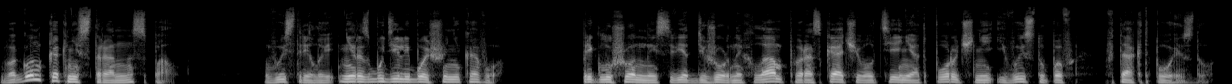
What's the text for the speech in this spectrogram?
Вагон, как ни странно, спал. Выстрелы не разбудили больше никого. Приглушенный свет дежурных ламп раскачивал тени от поручней и выступов в такт поезду.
